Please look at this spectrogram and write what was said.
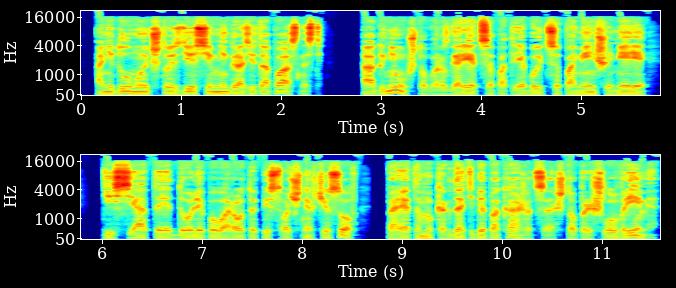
— они думают, что здесь им не грозит опасность. Огню, чтобы разгореться, потребуется по меньшей мере десятая доля поворота песочных часов, поэтому, когда тебе покажется, что пришло время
